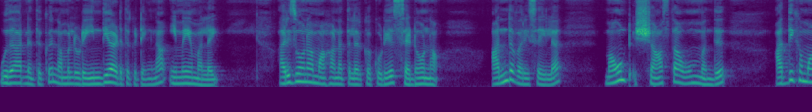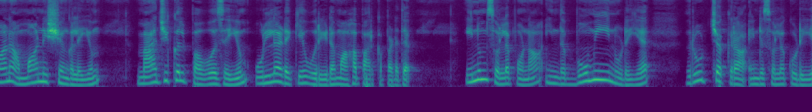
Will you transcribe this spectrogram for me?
உதாரணத்துக்கு நம்மளுடைய இந்தியா எடுத்துக்கிட்டிங்கன்னா இமயமலை அரிசோனா மாகாணத்தில் இருக்கக்கூடிய செடோனா. அந்த வரிசையில் மவுண்ட் ஷாஸ்தாவும் வந்து அதிகமான அமானுஷ்யங்களையும் மேஜிக்கல் பவர்ஸையும் உள்ளடக்கிய ஒரு இடமாக பார்க்கப்படுது. இன்னும் சொல்லப்போனால் இந்த பூமியினுடைய ரூட் சக்ரா என்று சொல்லக்கூடிய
